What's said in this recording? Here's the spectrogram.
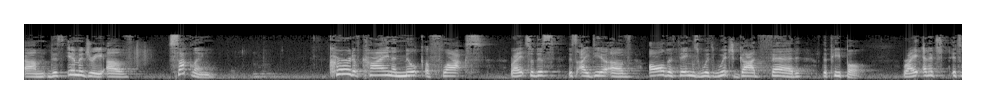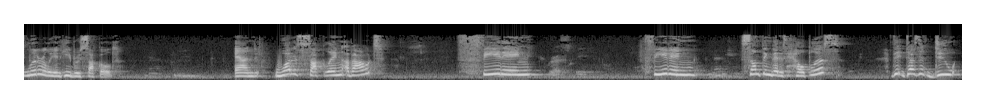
Um, this imagery of suckling, curd of kine and milk of flocks, right? So this, this idea of all the things with which God fed the people, right? And it's, it's literally in Hebrew suckled. And what is suckling about? Feeding, feeding something that is helpless, that doesn't do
